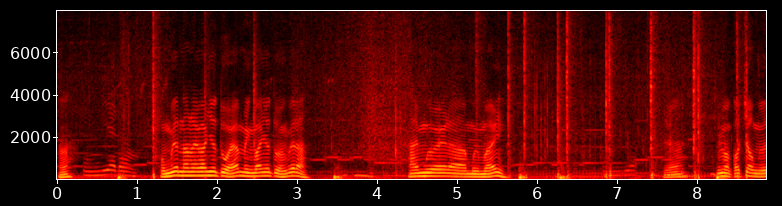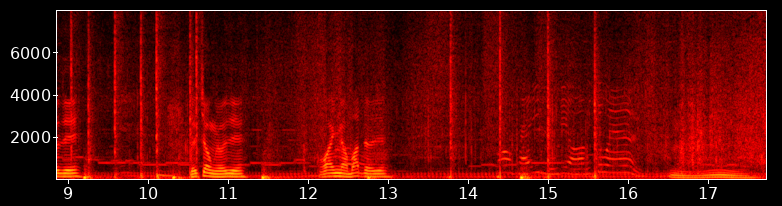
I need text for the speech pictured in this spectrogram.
Hả? Không đi đâu. Không biết năm nay bao nhiêu tuổi á? Mình bao nhiêu tuổi không biết à? 20 là mười mấy. Yeah. nhưng mà có chồng rồi gì? Lấy chồng rồi gì? Có anh nào bắt rồi gì? Không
